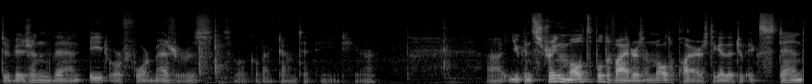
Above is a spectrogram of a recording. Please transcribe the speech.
division than 8 or 4 measures, so we'll go back down to 8 here, uh, you can string multiple dividers or multipliers together to extend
